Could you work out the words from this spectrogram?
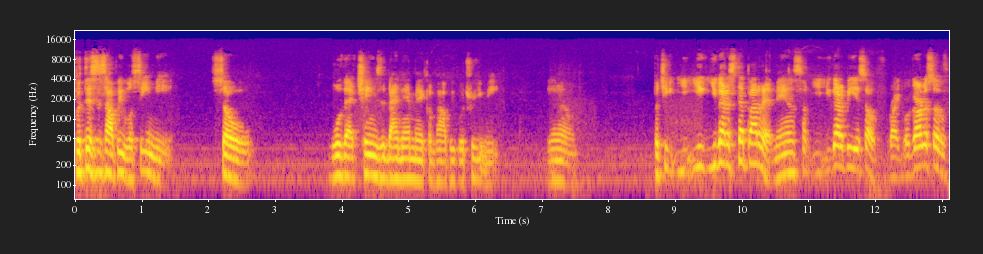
but this is how people see me. So, will that change the dynamic of how people treat me? You know. But you you, you got to step out of that, man. So, you got to be yourself, right? Regardless of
